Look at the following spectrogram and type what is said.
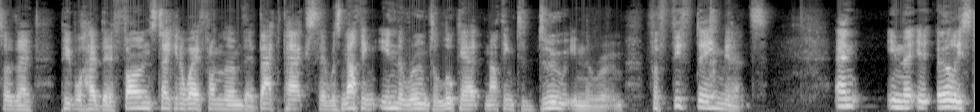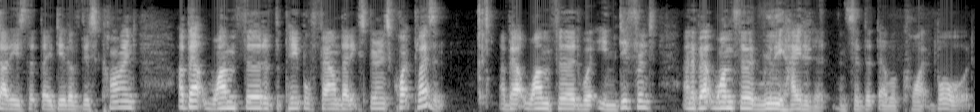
So they, people had their phones taken away from them, their backpacks. There was nothing in the room to look at, nothing to do in the room for 15 minutes. And in the early studies that they did of this kind, about one third of the people found that experience quite pleasant. About one third were indifferent and about one third really hated it and said that they were quite bored.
